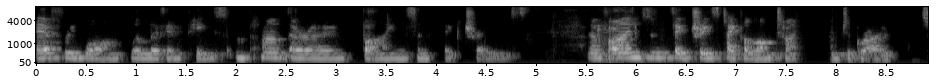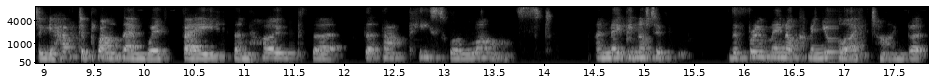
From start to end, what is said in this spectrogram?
everyone will live in peace and plant their own vines and fig trees. Now, vines and fig trees take a long time to grow. So you have to plant them with faith and hope that that, that peace will last and maybe not if the fruit may not come in your lifetime, but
